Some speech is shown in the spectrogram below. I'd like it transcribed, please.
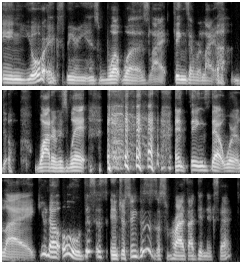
in your experience what was like things that were like water is wet and things that were like you know oh this is interesting. This is a surprise i didn't expect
